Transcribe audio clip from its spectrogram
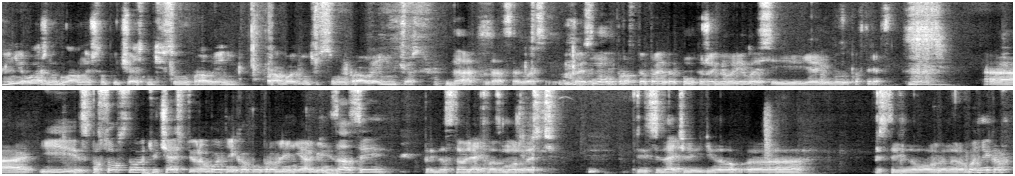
Не важно, главное, чтобы участники в самоуправлении, работники в самоуправлении участвовали. Да, да, согласен. То есть, ну, просто про этот пункт уже говорилось, и я не буду повторяться. А, И способствовать участию работников в управлении организацией, предоставлять возможность председателю единого э, представительного органа работников,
